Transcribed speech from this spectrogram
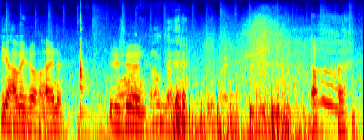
Hier habe ich noch eine. Bitte schön. Oh, danke. Ach.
